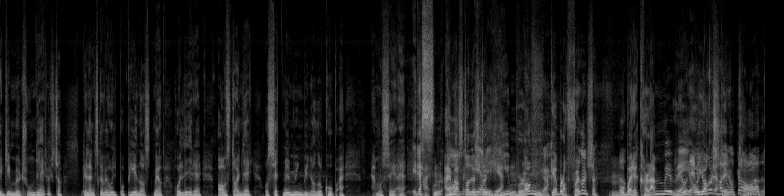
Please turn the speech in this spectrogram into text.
Den dimensjonen der, altså. Hvor lenge skal vi holde på å pines med å holde den avstanden der, og sitte med munnbindene og kope? Jeg, jeg må si jeg, jeg, Resten jeg, jeg mest har lyst til å gi blanke blaffen, altså. Og bare klemme i vei Ja, og gjort og ta og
